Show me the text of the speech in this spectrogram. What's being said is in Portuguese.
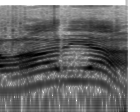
How are ya?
